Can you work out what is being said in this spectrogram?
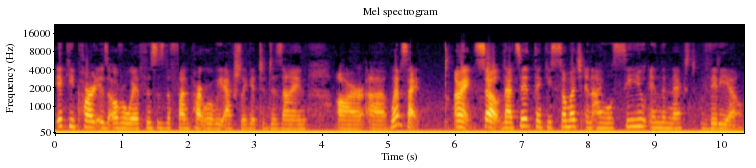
icky part is over with. This is the fun part where we actually get to design our uh, website. All right, so that's it. Thank you so much, and I will see you in the next video.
